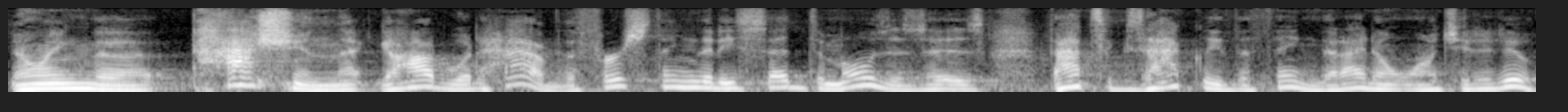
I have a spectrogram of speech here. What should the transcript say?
knowing the passion that God would have. The first thing that he said to Moses is, That's exactly the thing that I don't want you to do.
